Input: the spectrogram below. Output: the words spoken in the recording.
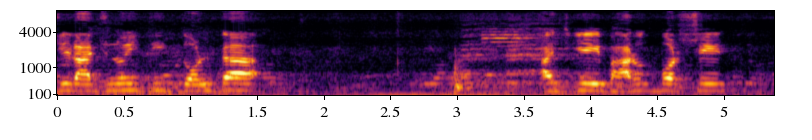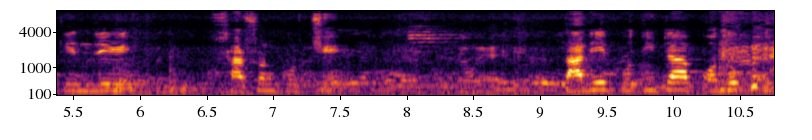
যে রাজনৈতিক দলটা আজকে ভারতবর্ষের কেন্দ্রে শাসন করছে, তাদের প্রতিটা পদক্ষেপ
